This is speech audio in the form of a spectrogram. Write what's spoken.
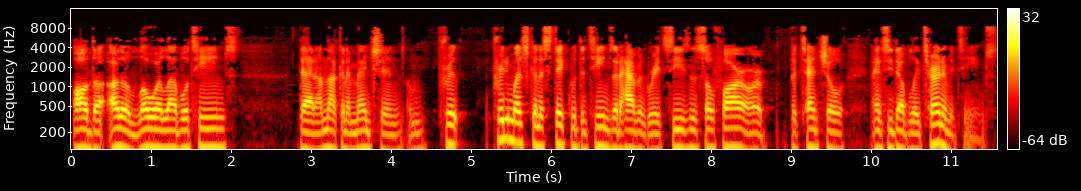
all the other lower level teams that I'm not going to mention. I'm pre- pretty much going to stick with the teams that are having great seasons so far, or potential NCAA tournament teams.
